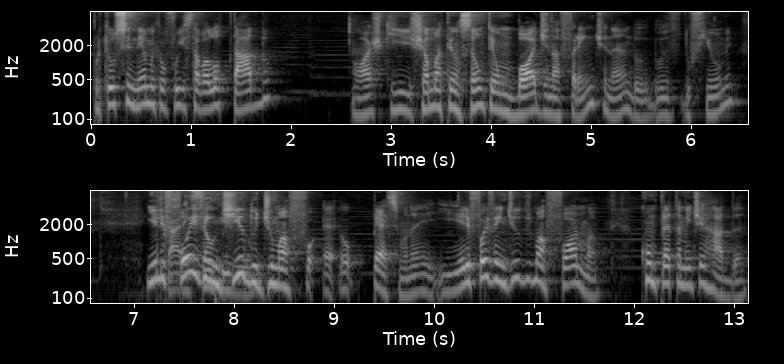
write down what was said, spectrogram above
Porque o cinema que eu fui estava lotado. Eu acho que chama atenção ter um bode na frente, né, do, do, do filme. E ele Cara, foi é vendido é de uma forma. É, péssimo, né? E ele foi vendido de uma forma completamente errada.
